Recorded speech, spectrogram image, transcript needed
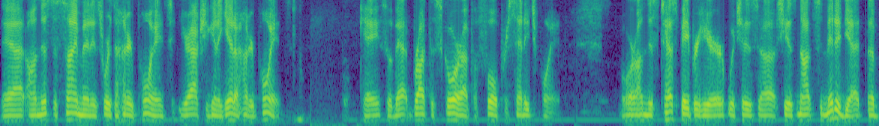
that on this assignment it's worth 100 points. You're actually going to get 100 points. Okay, so that brought the score up a full percentage point. Or on this test paper here, which is uh, she has not submitted yet, the,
